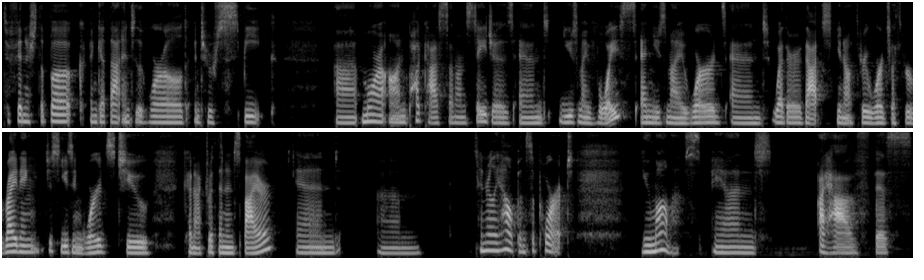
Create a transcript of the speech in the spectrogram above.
to finish the book and get that into the world and to speak uh, more on podcasts and on stages and use my voice and use my words and whether that's you know through words or through writing just using words to connect with and inspire and um, and really help and support you mamas. And I have this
